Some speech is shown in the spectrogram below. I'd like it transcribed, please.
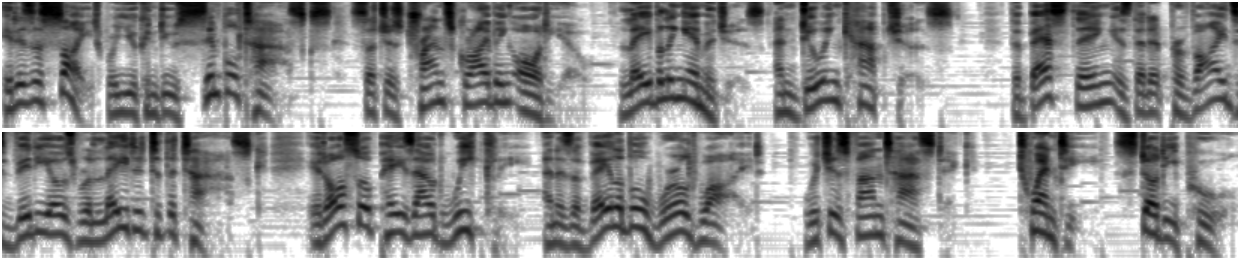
It is a site where you can do simple tasks such as transcribing audio, labeling images, and doing CAPTCHAs. The best thing is that it provides videos related to the task. It also pays out weekly and is available worldwide, which is fantastic. 20. Study Pool.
